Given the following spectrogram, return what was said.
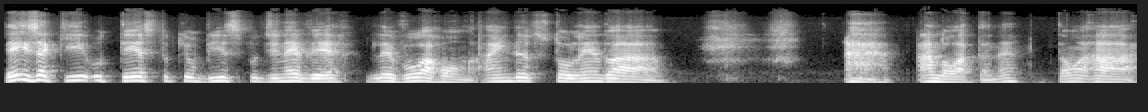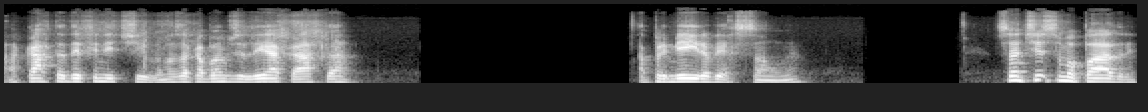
Eis aqui o texto que o bispo de Nevers levou a Roma. Ainda estou lendo a, a, nota, né? Então, a, a carta definitiva. Nós acabamos de ler a carta, a primeira versão, né? Santíssimo Padre,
